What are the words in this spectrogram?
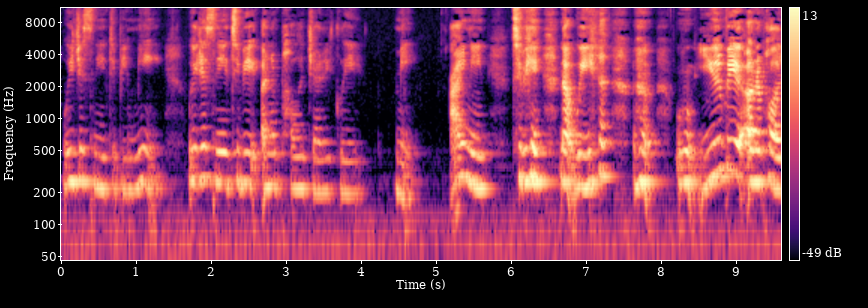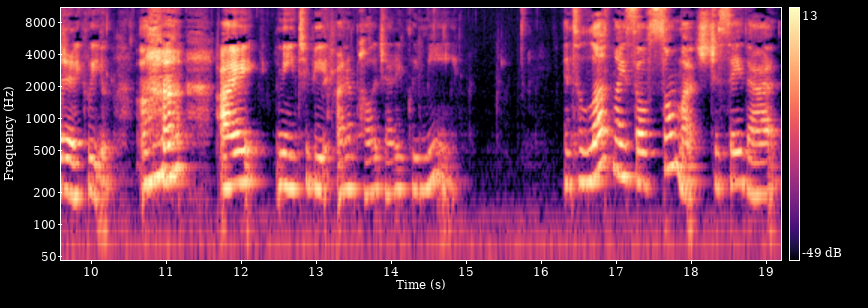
We just need to be me. We just need to be unapologetically me. I need to be, not we, you be unapologetically. I need to be unapologetically me. And to love myself so much to say that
